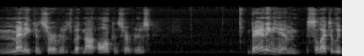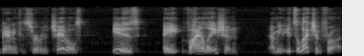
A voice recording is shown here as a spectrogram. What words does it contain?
many conservatives, but not all conservatives, banning him and selectively banning conservative channels is a violation. I mean, it's election fraud.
